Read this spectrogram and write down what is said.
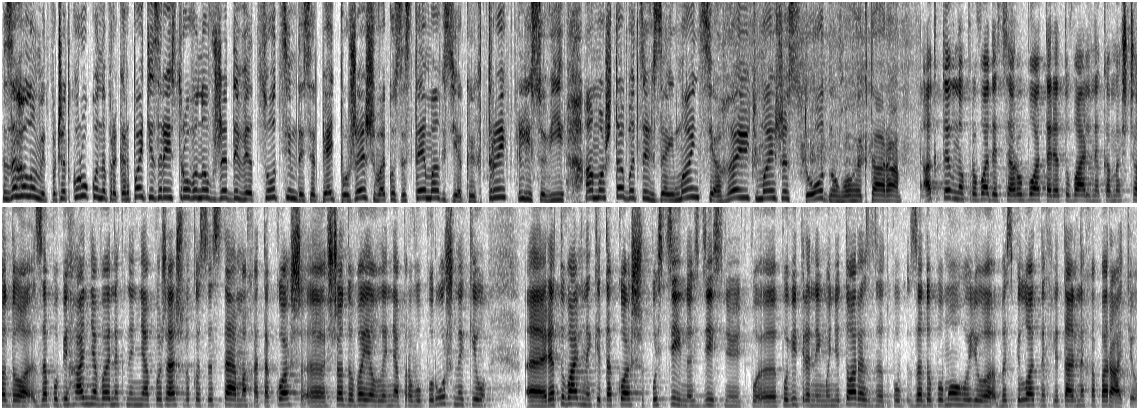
Загалом від початку року на Прикарпатті зареєстровано вже 975 пожеж в екосистемах, з яких три лісові. А масштаби цих займань сягають майже 101 гектара. Активно проводиться робота рятувальниками щодо запобігання виникнення пожеж в екосистемах, а також е, щодо виявлення правопорушників. Е, Рятувальники також постійно здійснюють е, повітряний моніторинг за допомогою безпілотних літальних апаратів.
